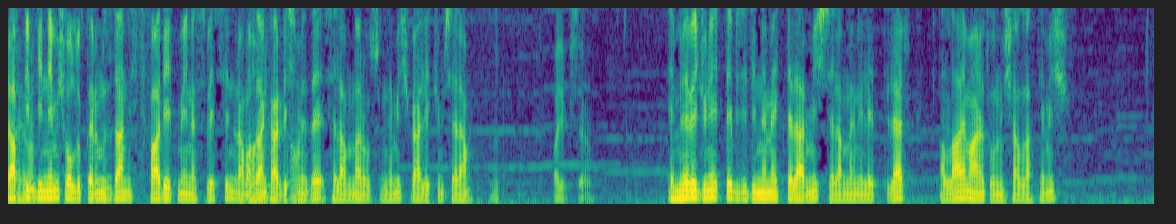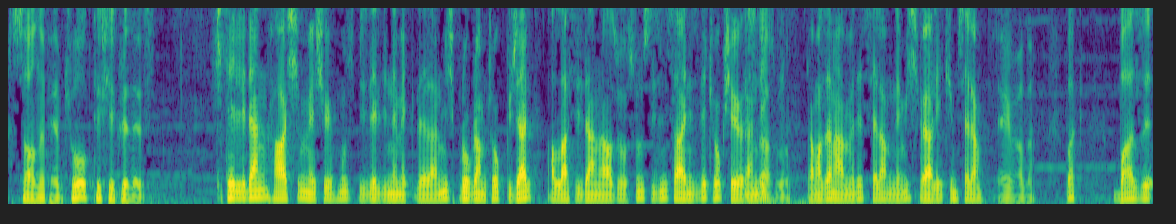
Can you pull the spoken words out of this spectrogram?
Rabbim Eyvallah. dinlemiş olduklarımızdan istifade etmeyi nasip etsin. Ramazan Amin, kardeşime amin. de selamlar olsun demiş ve aleyküm selam. Aleykümselam. Emre ve Cüneyt de bizi dinlemektelermiş. Selamlarını ilettiler. Allah'a emanet olun inşallah demiş. Sağ olun efendim. Çok teşekkür ederiz. Kitelli'den Haşim ve Şehmuz bizleri dinlemektelermiş. Program çok güzel. Allah sizden razı olsun. Sizin sayenizde çok şey öğrendik. Ramazan abime de selam demiş ve aleyküm selam. Eyvallah. Bak bazı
